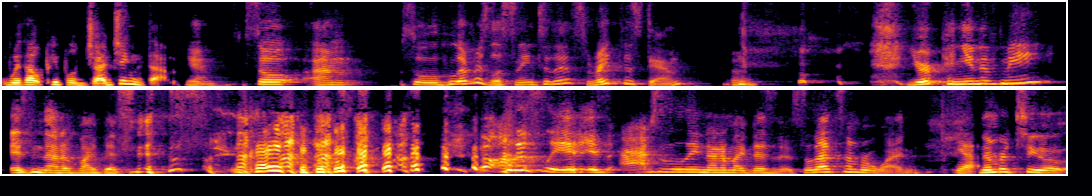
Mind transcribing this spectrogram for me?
without people judging them? yeah so um so whoever's listening to this write this down your opinion of me is none of my business Okay. No, honestly, it is absolutely none of my business. So that's number one. Yeah. Number two,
